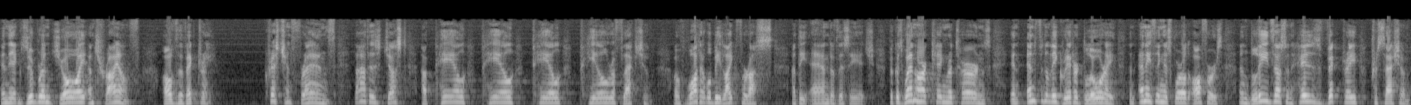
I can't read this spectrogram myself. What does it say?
in the exuberant joy and triumph of the victory. Christian friends, that is just a pale, pale, pale, pale reflection of what it will be like for us at the end of this age. Because when our King returns in infinitely greater glory than anything this world offers and leads us in his victory procession,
